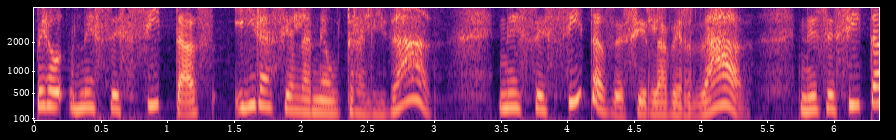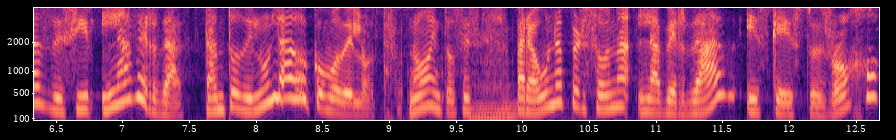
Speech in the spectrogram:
pero necesitas ir hacia la neutralidad. Necesitas decir la verdad. Necesitas decir la verdad, tanto del un lado como del otro, ¿no? Entonces, para una persona, la verdad es que esto es rojo,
